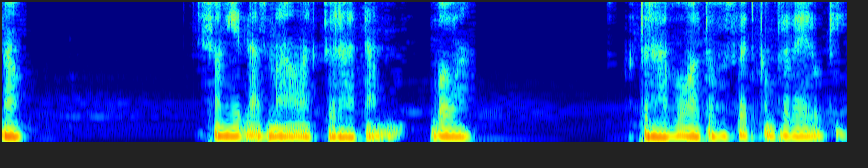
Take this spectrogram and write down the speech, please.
No, som jedna z mála, ktorá tam bola ktorá bola toho svetkom prvej ruky.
